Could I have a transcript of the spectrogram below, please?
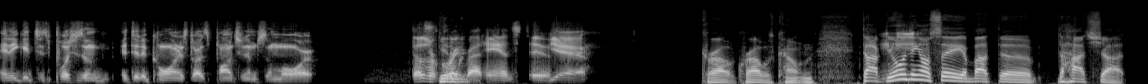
and he get, just pushes him into the corner and starts punching him some more. Those are Get great him- right hands too. Yeah, Crowd crowd was counting. Doc, the only thing I'll say about the the hot shot,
